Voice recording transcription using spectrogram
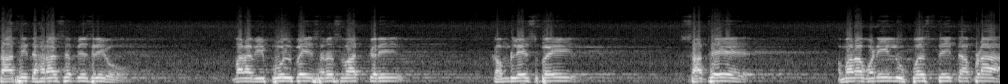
સાથી ધારાસભ્યશ્રીઓ, મારા વિપુલભાઈ સરસ વાત કરી, કમલેશભાઈ સાથે અમારા વડીલ ઉપસ્થિત આપણા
